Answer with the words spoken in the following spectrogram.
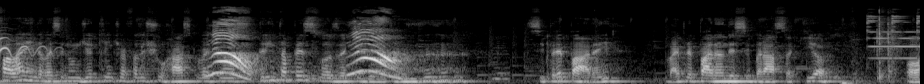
Falar ainda, vai ser num dia que a gente vai fazer churrasco, vai ter Não! umas 30 pessoas aqui Não! dentro. Se prepara, hein? Vai preparando esse braço aqui, ó. Ó.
